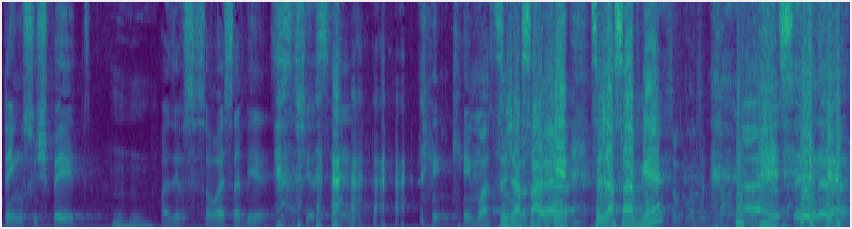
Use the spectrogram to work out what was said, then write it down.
tem um suspeito. Mas aí você só vai saber se assistir a série. quem matou. Você já sabe quem é? Você já sabe quem é? São quantos episódios? Ah, eu sei, né?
